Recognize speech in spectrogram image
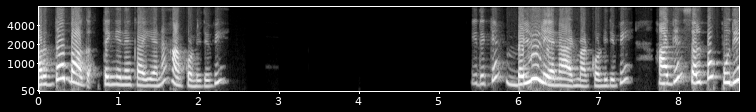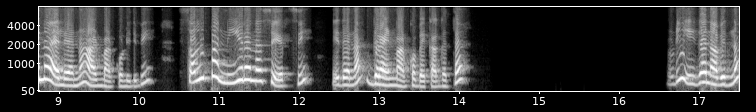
ಅರ್ಧ ಭಾಗ ತೆಂಗಿನಕಾಯಿಯನ್ನ ಹಾಕೊಂಡಿದೀವಿ ಇದಕ್ಕೆ ಬೆಳ್ಳುಳ್ಳಿಯನ್ನ ಆಡ್ ಮಾಡ್ಕೊಂಡಿದೀವಿ. ಹಾಗೆ ಸ್ವಲ್ಪ ಪುದೀನ ಎಲೆಯನ್ನ ಆಡ್ ಮಾಡ್ಕೊಂಡಿದೀವಿ. ಸ್ವಲ್ಪ ನೀರನ್ನ ಸೇರಿಸಿ ಇದನ್ನ ಗ್ರೈಂಡ್ ಮಾಡ್ಕೋಬೇಕಾಗತ್ತೆ. ನೋಡಿ ಈಗ ನಾವಿದನ್ನ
